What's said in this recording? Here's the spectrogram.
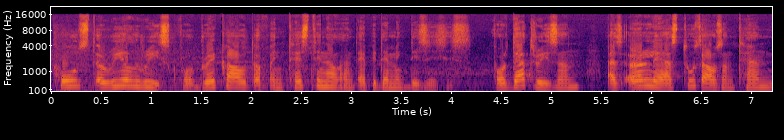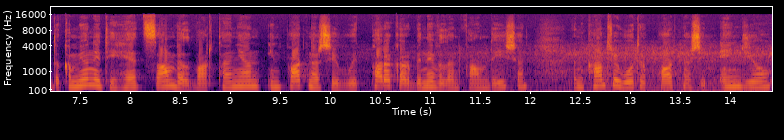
posed a real risk for breakout of intestinal and epidemic diseases. For that reason, as early as 2010, the community head Samvel Vartanian, in partnership with Parakar Benevolent Foundation and Country Water Partnership NGO,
